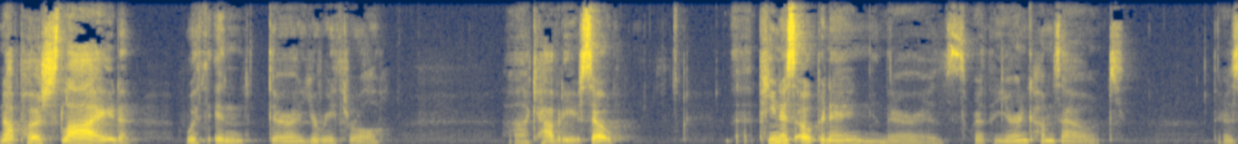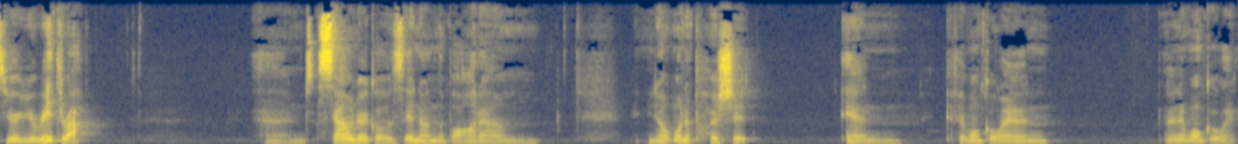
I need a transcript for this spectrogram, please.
not push, slide within their urethral uh, cavity. So penis opening, there is where the urine comes out. There's your urethra. And sounder goes in on the bottom. You don't want to push it in. If it won't go in, then it won't go in.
